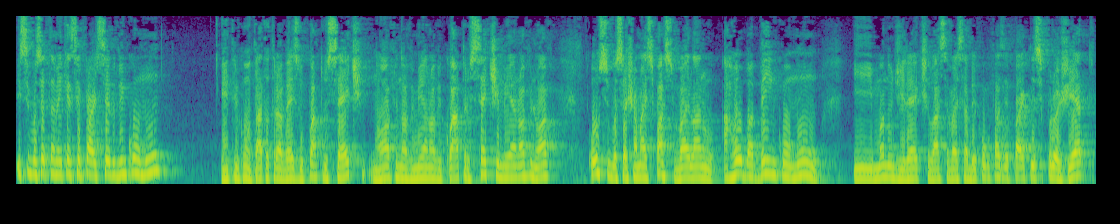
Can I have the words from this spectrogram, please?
E se você também quer ser parceiro do Incomum, entre em contato através do 47 99694 7699 ou se você achar mais fácil, vai lá no arroba bem comum e manda um direct lá, você vai saber como fazer parte desse projeto.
